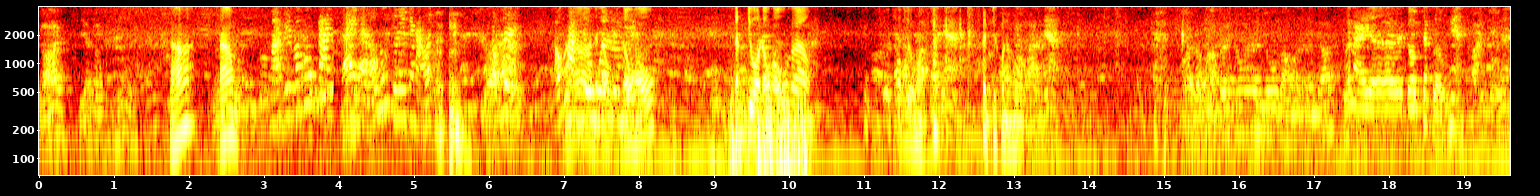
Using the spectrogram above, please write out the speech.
rồi dạ rồi. Đó xong Mà kia có muốn cay đây là đổ nước vô đây cho nội Không đi Không đó, hành này đậu, đậu hũ. Canh chua đậu hũ phải không? Canh chua Rồi nha canh chua đậu hũ. Nha bữa nay ờ, cơm chất lượng ha. Và ăn gì ha.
